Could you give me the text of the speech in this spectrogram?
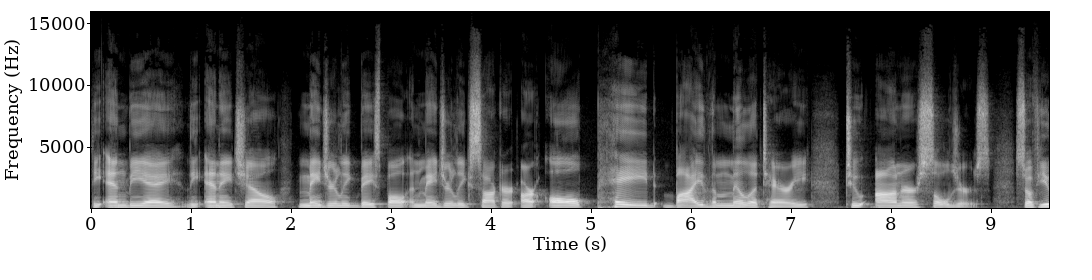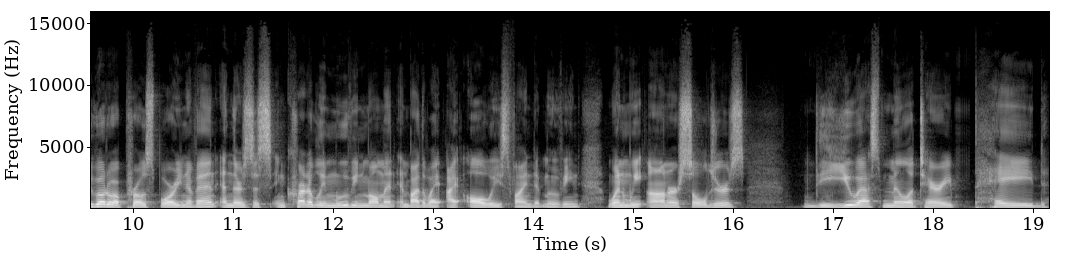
the NBA, the NHL, Major League Baseball, and Major League Soccer are all paid by the military to honor soldiers. So if you go to a pro sporting event and there's this incredibly moving moment, and by the way, I always find it moving when we honor soldiers, the US military paid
